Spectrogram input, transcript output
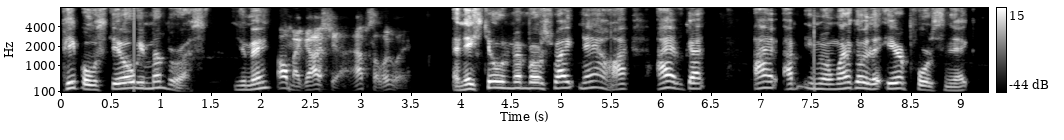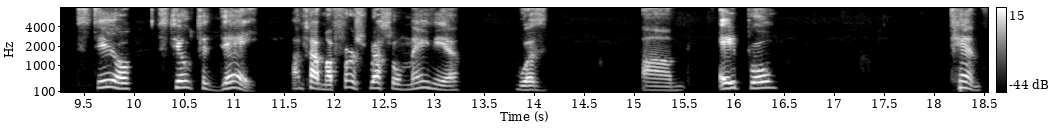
people will still remember us. You mean? Oh my gosh, yeah, absolutely. and they still remember us right now. I I have got I, I you know when I go to the airports, Nick, still still today. I'm talking. My first WrestleMania was um April tenth,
